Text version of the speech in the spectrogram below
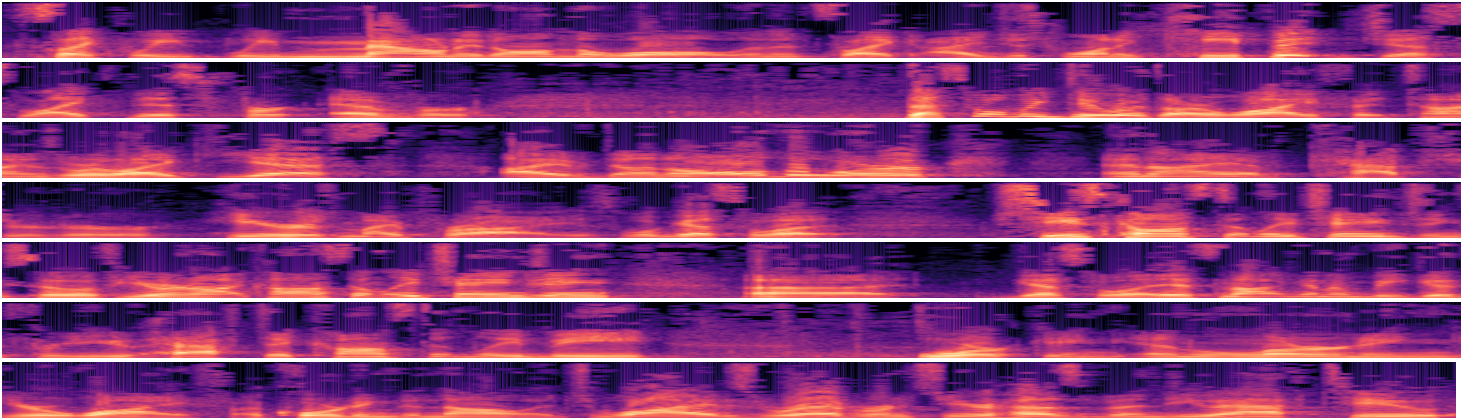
It's like we, we mount it on the wall, and it's like, I just want to keep it just like this forever. That's what we do with our wife at times. We're like, yes, I've done all the work, and I have captured her. Here's my prize. Well, guess what? She's constantly changing. So if you're not constantly changing, uh, guess what? It's not going to be good for you. You have to constantly be working and learning your wife according to knowledge. Wives, reverence your husband. You have to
